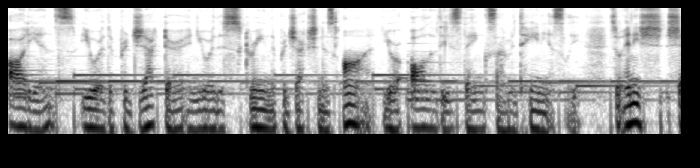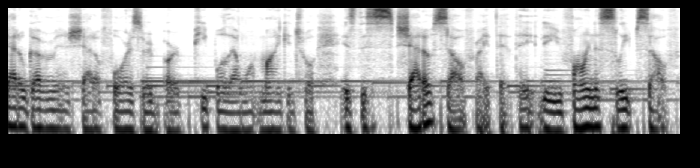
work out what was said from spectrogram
audience, you are the projector, and you are the screen the projection is on. You are all of these things simultaneously. So, any sh- shadow government, shadow force, or, or people that want mind control is this shadow self, right? The, the, the falling asleep self,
